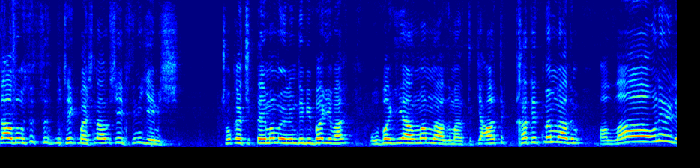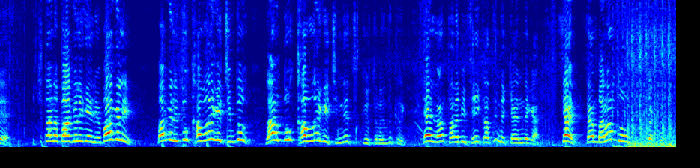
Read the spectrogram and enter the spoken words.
Daha doğrusu sırf bu tek başına almış hepsini yemiş. Çok açıktayım ama önümde bir buggy var. O buggy'yi almam lazım artık. Ya artık kat etmem lazım. Allah o ne öyle? İki tane buggy geliyor. Buggy! Buggy dur kavura geçeyim dur. Lan dur kavura geçeyim. Ne sıkıyorsun hızlı kırık. Gel lan sana bir fake atayım da kendine gel. Sen, sen bana mı doğru tutacaksın?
